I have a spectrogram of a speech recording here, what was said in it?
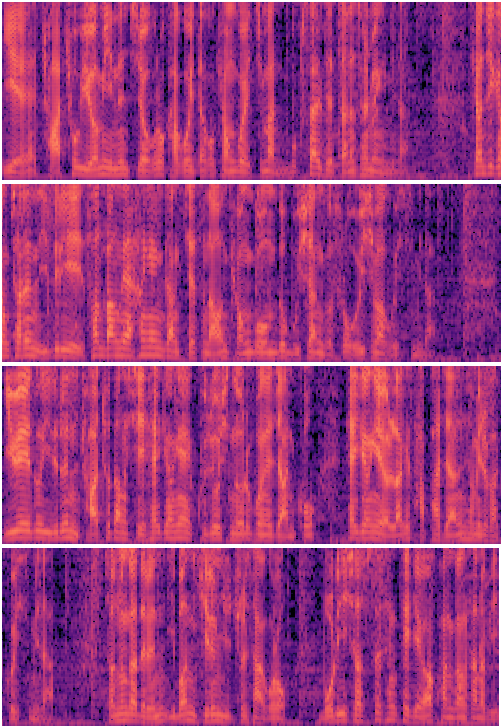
이에 좌초 위험이 있는 지역으로 가고 있다고 경고했지만 묵살됐다는 설명입니다. 현지 경찰은 이들이 선박 내 항행 장치에서 나온 경고음도 무시한 것으로 의심하고 있습니다. 이외에도 이들은 좌초 당시 해경에 구조 신호를 보내지 않고 해경의 연락에 답하지 않은 혐의를 받고 있습니다. 전문가들은 이번 기름 유출 사고로 모리셔스 생태계와 관광 산업이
